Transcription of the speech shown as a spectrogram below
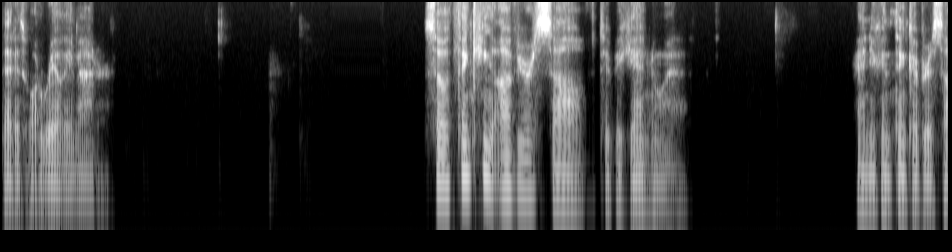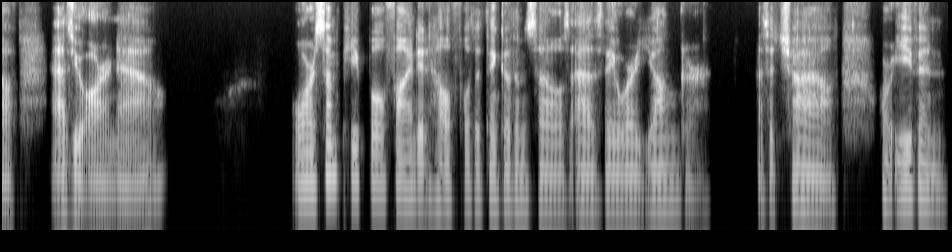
that is what really matters. So, thinking of yourself to begin with, and you can think of yourself as you are now. Or some people find it helpful to think of themselves as they were younger, as a child, or even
